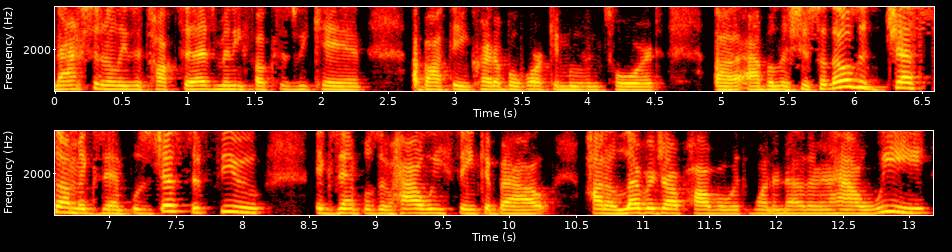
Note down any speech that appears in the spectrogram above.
nationally to talk to as many folks as we can about the incredible work in moving toward uh, abolition. So those are just some examples, just a few examples of how we think about how to leverage our power with one another and how we,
